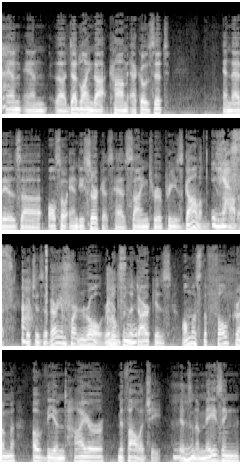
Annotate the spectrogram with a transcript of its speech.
and and uh, Deadline.com echoes it, and that is uh, also Andy Serkis has signed to reprise Gollum in Yes. The Oh. Which is a very important role. Riddles in the Dark is almost the fulcrum of the entire mythology. Mm-hmm. It's an amazing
